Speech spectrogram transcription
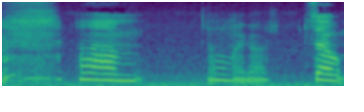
um oh my gosh. So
